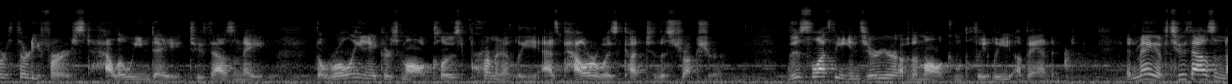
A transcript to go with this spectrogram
October 31st, Halloween Day 2008, the Rolling Acres Mall closed permanently as power was cut to the structure. This left the interior of the mall completely abandoned. In May of 2009,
